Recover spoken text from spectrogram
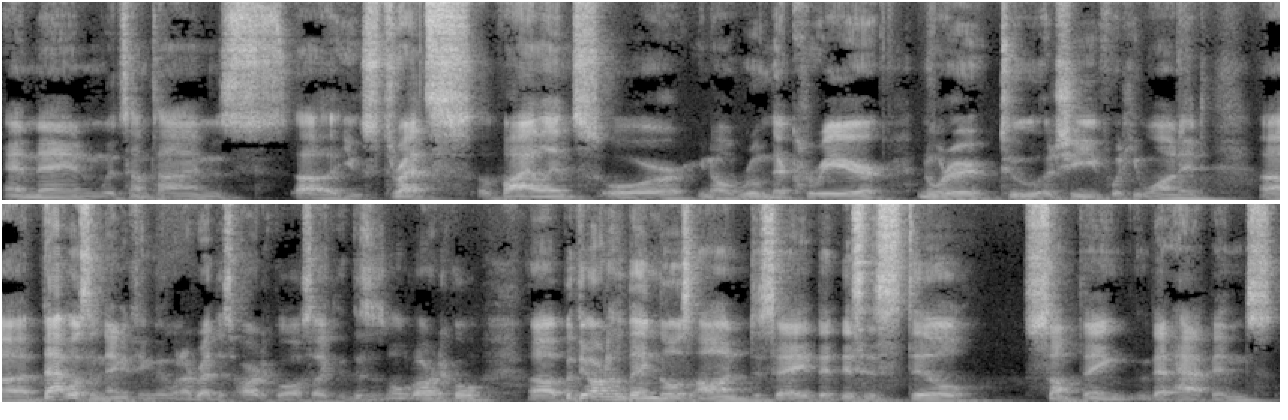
and then would sometimes uh, use threats of violence or you know ruin their career in order to achieve what he wanted. Uh, that wasn't anything that when I read this article, I was like, this is an old article. Uh, but the article then goes on to say that this is still something that happens,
